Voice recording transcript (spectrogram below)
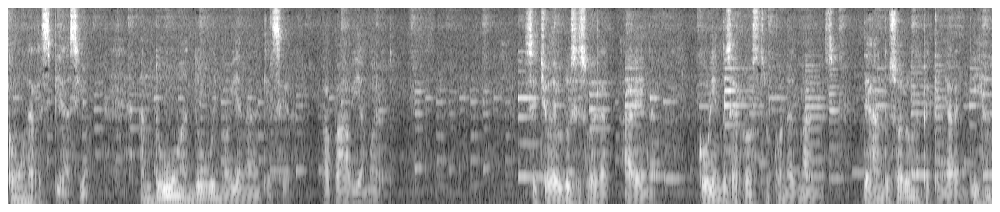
como una respiración. Anduvo, anduvo y no había nada que hacer. Papá había muerto. Se echó de bruces sobre la arena, cubriéndose el rostro con las manos, dejando solo una pequeña rendija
